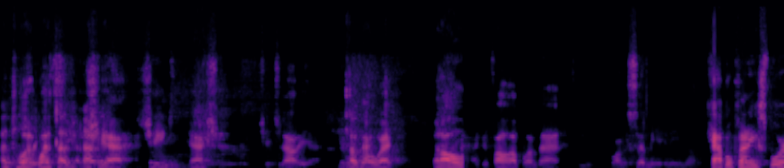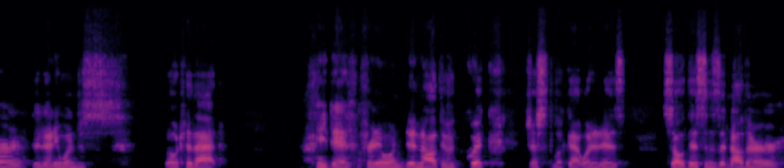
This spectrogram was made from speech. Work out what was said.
I But totally. once get you, that. yeah, change, actually change it out, yeah. go Okay. away. But I'll, I can follow up on that if you want to send me an email. Capital Planning Explorer, did anyone just go to that? He did. For anyone who didn't, I'll do it quick. Just look at what it is. So this is another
